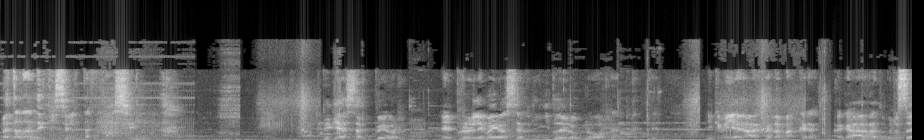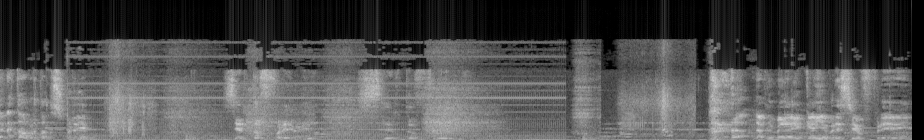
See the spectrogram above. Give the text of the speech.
No está tan difícil, está fácil. Creí que iba a ser peor. El problema iba a ser el niñito de los globos realmente. Y que me iban a bajar la máscara a cada rato. Pero se han estado portando súper bien. ¿Cierto, Freddy? ¿Cierto, Freddy? la primera vez que ahí apareció Freddy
